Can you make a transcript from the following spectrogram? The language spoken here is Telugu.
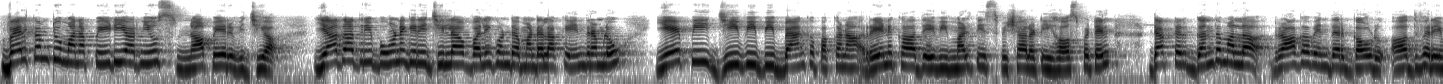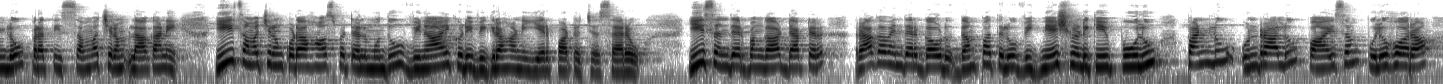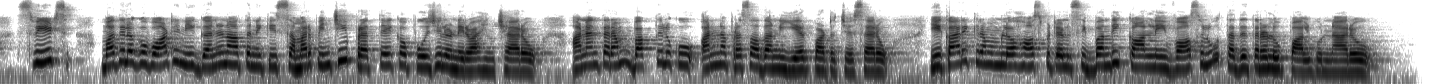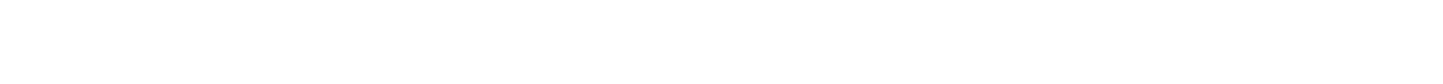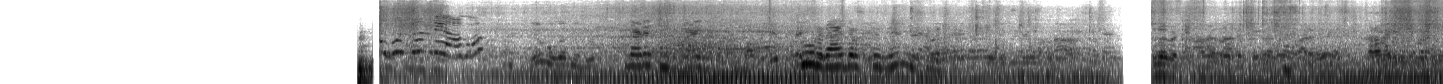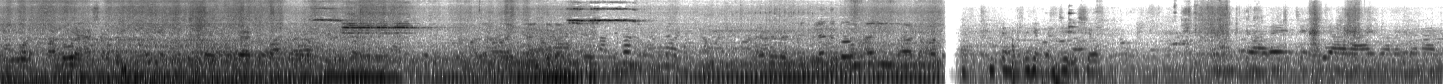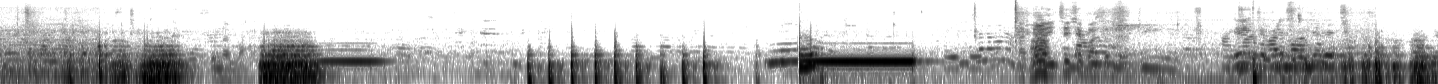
వెల్కమ్ టు మన పీడిఆర్ న్యూస్. నా పేరు విజయ. యాదాద్రి భువనగిరి జిల్లా వలిగొండ మండల కేంద్రంలో ఏపీ జీవీబీ బ్యాంక్ పక్కన Renukadevi multi specialty hospital doctor Gandhamalla Raghavender Goud ఆధ్వర్యంలో ప్రతి సంవత్సరం లాగానే ఈ సంవత్సరం కూడా హాస్పిటల్ ముందు వినాయకుడి విగ్రహాన్ని ఏర్పాటు చేశారు. ఈ సందర్భంగా డాక్టర్ రాఘవేందర్ గౌడ్ దంపతులు విఘ్నేశ్వరుడికి పూలు పండ్లు ఉండ్రాలు పాయసం పులిహోర స్వీట్స్ మొదలగు వాటిని గణనాథునికి సమర్పించి ప్రత్యేక పూజలు నిర్వహించారు. అనంతరం భక్తులకు అన్న ప్రసాదాన్ని ఏర్పాటు చేశారు. ఈ కార్యక్రమంలో హాస్పిటల్ సిబ్బంది కాలనీ వాసులు తదితరులు పాల్గొన్నారు. చూడు రాయి దొరుకుతుంది. చేసావు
